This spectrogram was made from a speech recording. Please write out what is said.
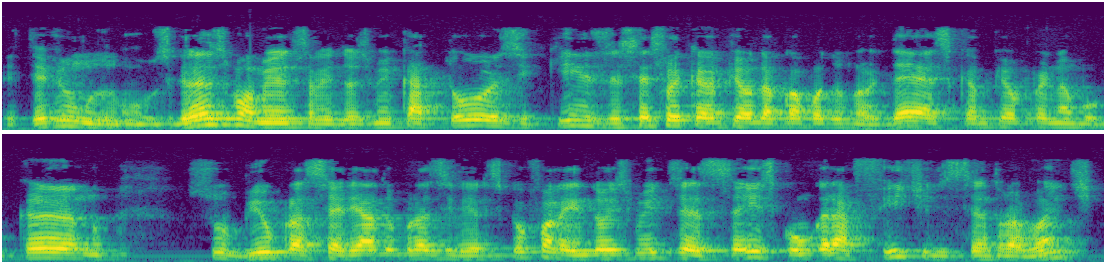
ele teve uns, uns, grandes momentos ali, 2014, 15, 16, foi campeão da Copa do Nordeste, campeão pernambucano, subiu para a Série A do Brasileiro. Isso que eu falei, em 2016, com o grafite de centroavante,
